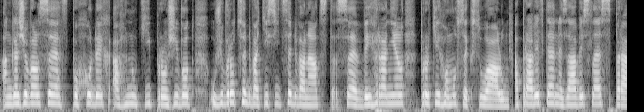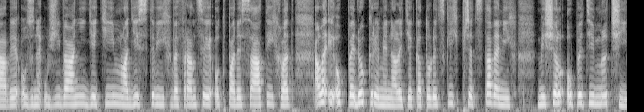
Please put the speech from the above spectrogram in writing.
Angažoval se v pochodech a hnutí pro život. Už v roce 2012 se vyhranil proti homosexuálům. A právě v té nezávislé zprávě o zneužívání dětí mladistvých ve Francii od 50 let, ale i o pedokriminalitě katolických představených. Michel Opety mlčí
